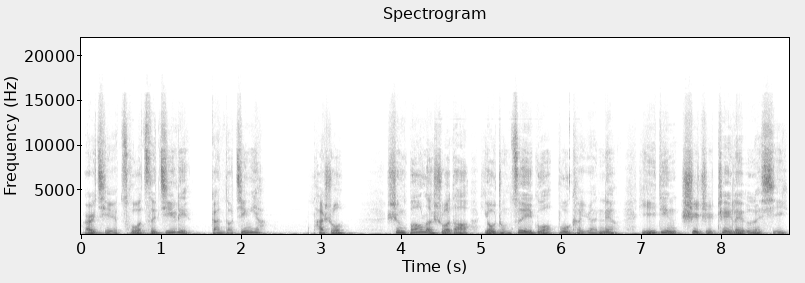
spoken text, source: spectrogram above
而且措辞激烈，感到惊讶。他说：“圣保罗说道，有种罪过不可原谅，一定是指这类恶习。”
